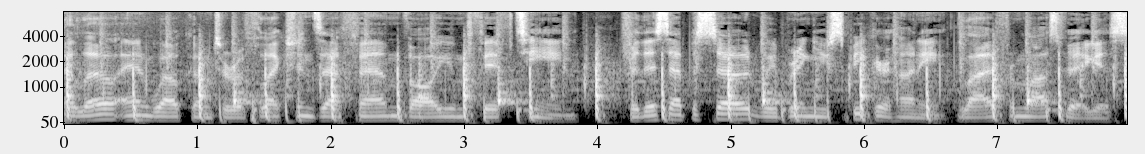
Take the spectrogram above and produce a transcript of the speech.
Hello and welcome to Reflections FM Volume 15. For this episode, we bring you Speaker Honey live from Las Vegas.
